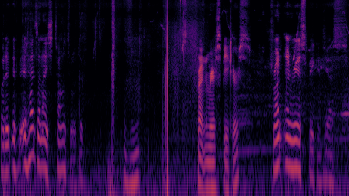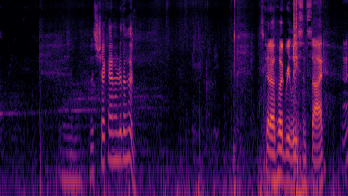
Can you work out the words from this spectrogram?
but it, it, it has a nice tone to it. The Mm-hmm. Front and rear speakers. front and rear speakers, yes. And Let's check out under the hood. It's got a hood release inside. Huh?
